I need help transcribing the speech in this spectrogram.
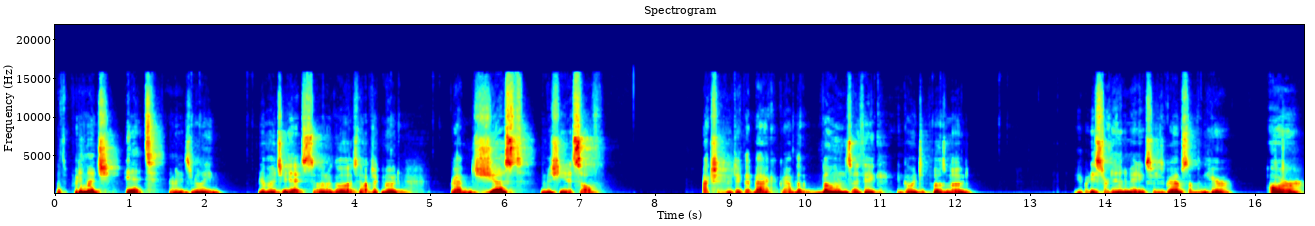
That's pretty much it. I mean, it's really pretty much it. So then I'll go out to object mode, grab just the machine itself. Actually, I'm to take that back, grab the bones, I think, and go into pose mode. We already started animating, so just grab something here, R.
